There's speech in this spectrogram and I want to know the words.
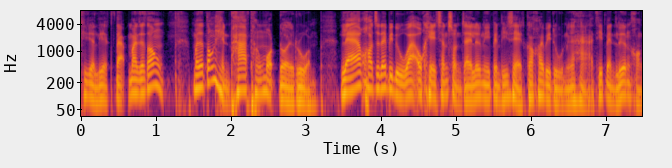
ที่จะเรียกแต่มันจะต้องมันจะต้องเห็นภาพทั้งหมดโดยรวม แล้วเขาจะได้ไปดูว่าโอเคฉันสนใจเรื่องนี้เป็นพิเศษก็ค่อยไปดูเนื้อหาที่เป็นเรื่องของ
